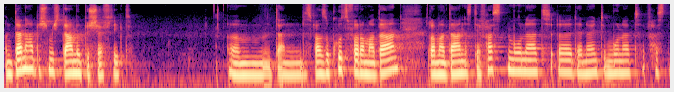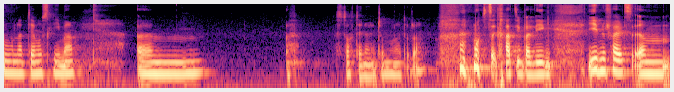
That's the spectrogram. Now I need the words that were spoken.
Und dann habe ich mich damit beschäftigt. Ähm, dann, das war so kurz vor Ramadan. Ramadan ist der Fastenmonat, äh, der neunte Monat, Fastenmonat der Muslime. Ähm, ist doch der neunte Monat, oder? Musste gerade überlegen. Jedenfalls ähm,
